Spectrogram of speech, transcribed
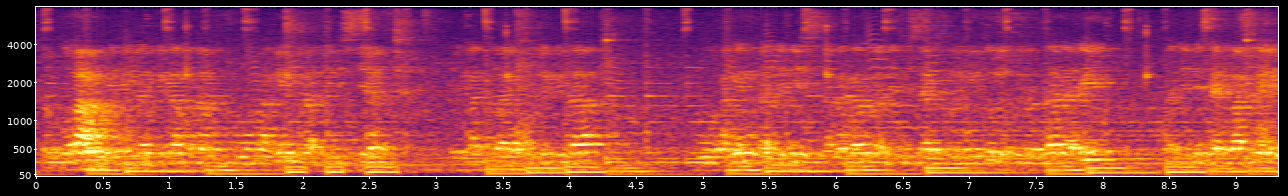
berkurang jadi kan. Kita mengurangi berat jenisnya. Jadi kan air suling kita mengurangi berat jenis. Karena kan berat jenis air suling itu lebih rendah dari berat jenis air baterai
